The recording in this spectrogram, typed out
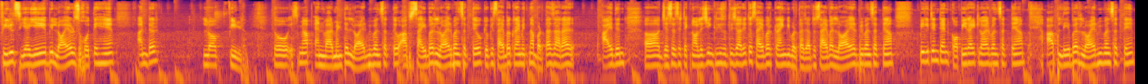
फील्ड्स या ये ये भी लॉयर्स होते हैं अंडर लॉ फ़ील्ड। तो इसमें आप एनवायरमेंटल लॉयर भी बन सकते हो, आप साइबर लॉयर बन सकते हो, क्योंकि साइबर क्राइम इतना बढ़ता जा रहा है आए दिन जैसे जैसे टेक्नोलॉजी इंक्रीज़ होती जा रही है तो साइबर क्राइम भी बढ़ता जा रहा है। तो साइबर लॉयर भी बन सकते हैं आप। पेटेंट एंड कॉपीराइट लॉयर बन सकते हैं आप। आप लेबर लॉयर भी बन सकते हैं।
